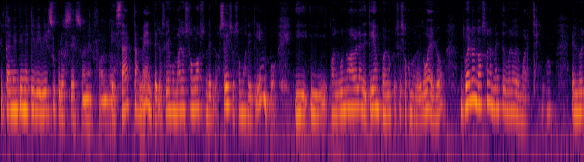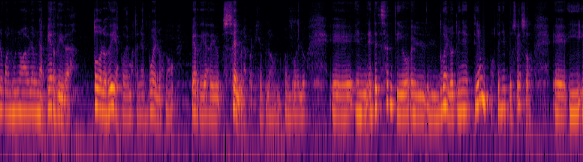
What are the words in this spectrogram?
Él también tiene que vivir su proceso en el fondo. Exactamente, los seres humanos somos de proceso, somos de tiempo. Y, cuando uno habla de tiempo en un proceso como de duelo, duelo no solamente duelo de muerte, ¿no? el duelo cuando uno habla de una pérdida, todos los días podemos tener duelos, ¿no? Pérdidas de células, por ejemplo, un, duelo. Eh, en, este sentido, el, duelo tiene tiempos, tiene procesos, eh, y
